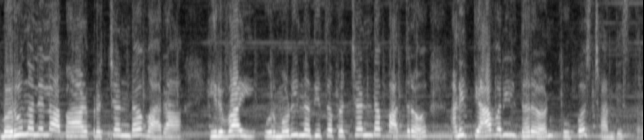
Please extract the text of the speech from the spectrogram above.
भरून आलेला आभाळ प्रचंड वारा हिरवाई उर्मोडी नदीचं प्रचंड पात्र आणि त्यावरील धरण खूपच छान दिसतं.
